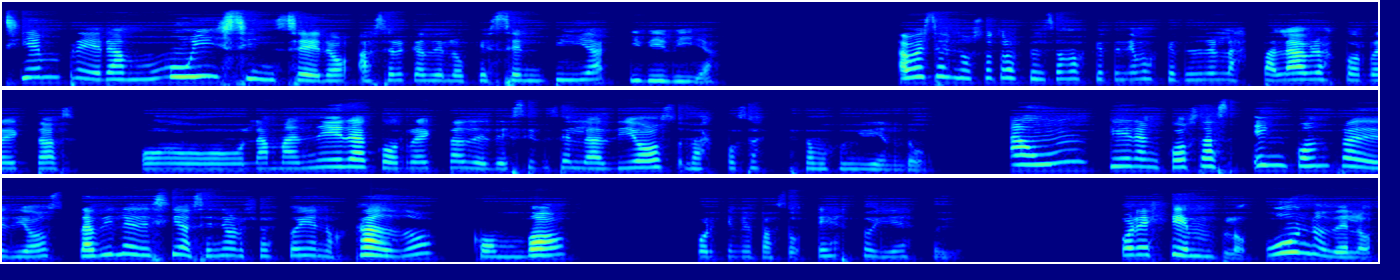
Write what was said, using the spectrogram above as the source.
siempre era muy sincero acerca de lo que sentía y vivía. A veces nosotros pensamos que tenemos que tener las palabras correctas o la manera correcta de decírselo a Dios las cosas que estamos viviendo aunque eran cosas en contra de Dios, David le decía, Señor, yo estoy enojado con vos porque me pasó esto y esto y esto. Por ejemplo, uno de los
